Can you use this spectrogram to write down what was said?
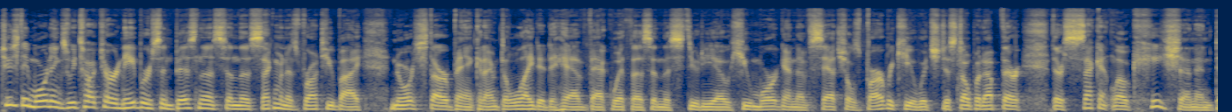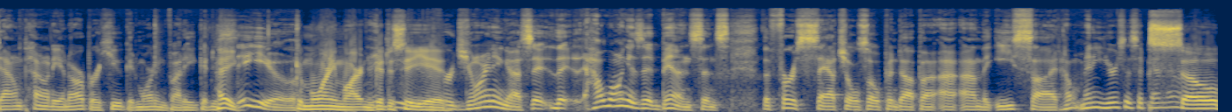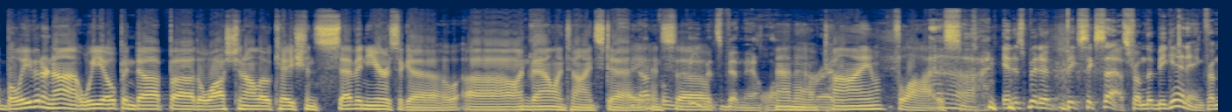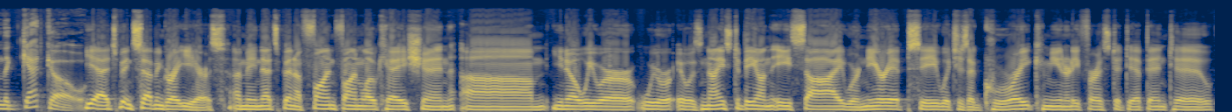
Tuesday mornings, we talk to our neighbors in business, and the segment is brought to you by Northstar Bank. And I'm delighted to have back with us in the studio Hugh Morgan of Satchel's Barbecue, which just opened up their, their second location in downtown Ann Arbor. Hugh, good morning, buddy. Good to hey, see you. Good morning, Martin. Thank good to see you. For joining us. The, how long has it been since the first Satchel's opened up uh, uh on the east side? How many years has it been now? So, believe it or not, we opened up uh, the Washtenaw location seven years ago uh, on Valentine's Valentine's Day, and so it's been that long. I know already. time flies, ah, and it's been a big success from the beginning, from the get go. Yeah, it's been seven great years. I mean, that's been a fun, fun location. Um, you know, we were we were. It was nice to be on the east side. We're near Ypsi, which is a great community for us to dip into.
